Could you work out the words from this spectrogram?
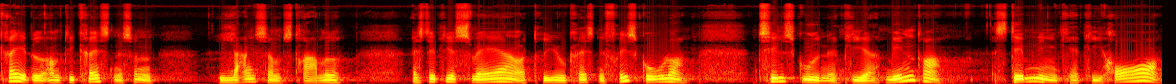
grebet om de kristne sådan langsomt strammet. Altså det bliver sværere at drive kristne friskoler, tilskuddene bliver mindre, stemningen kan blive hårdere,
